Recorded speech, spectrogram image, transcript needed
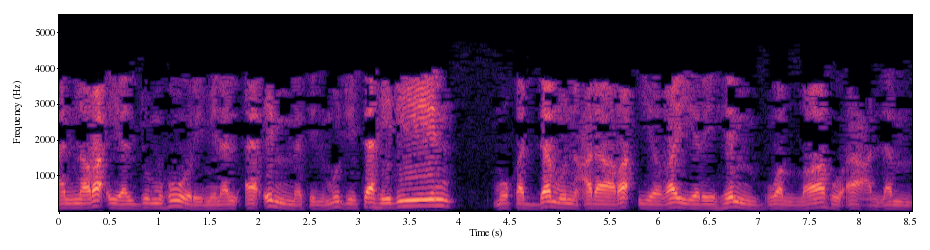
أن رأي الجمهور من الأئمة المجتهدين مقدم على رأي غيرهم والله أعلم.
